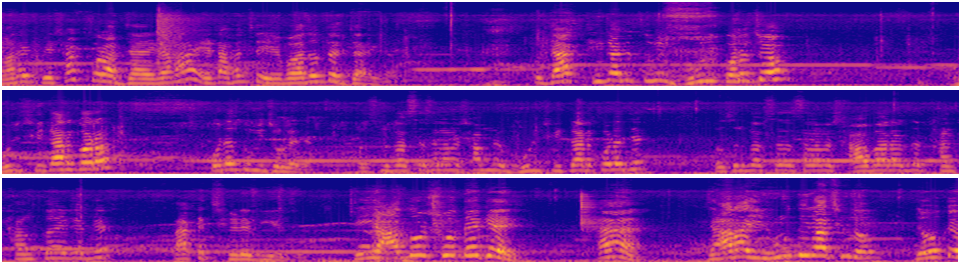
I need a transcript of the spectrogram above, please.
মানে পেশাব করার জায়গা না, এটা হচ্ছে এবাদতের জায়গা। তো যাক, ঠিক আছে, তুমি ভুল করেছ। ভুল স্বীকার করো, করে তুমি চলে যাও। রসুল সাল্লামের সামনে ভুল স্বীকার করেছে। রসুল সাল্লামের সাহাবারা শান্ত হয়ে গেছে, তাকে ছেড়ে দিয়েছে। এই আদর্শ দেখে হ্যাঁ যারা ইহুদিরা ছিল, যে ওকে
